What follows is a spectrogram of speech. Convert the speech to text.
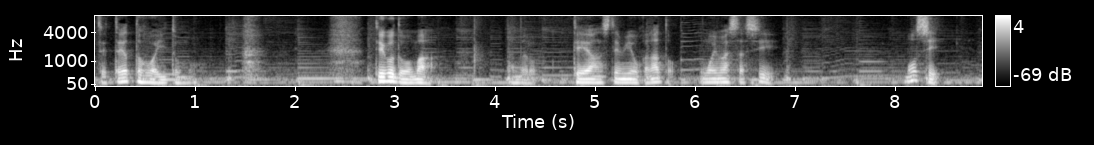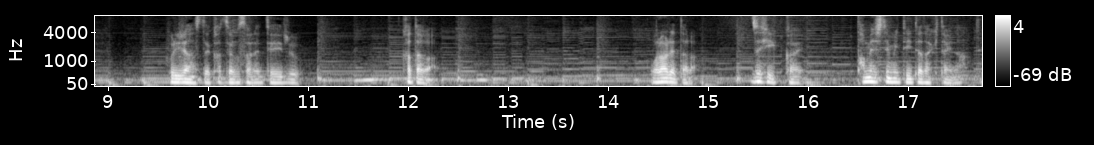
絶対やった方がいいと思う。っていうことをまあ提案してみようかなと思いましたしもしフリーランスで活躍されている方がおられたら是非一回試してみていただきたいなって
